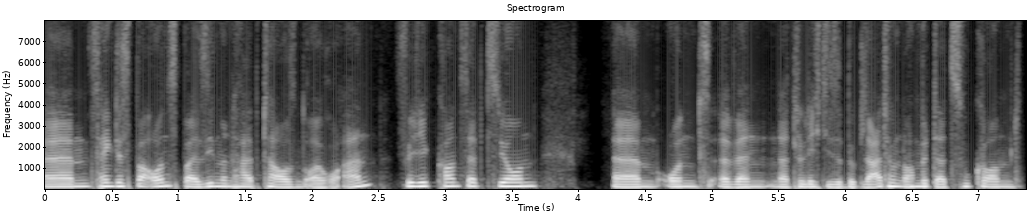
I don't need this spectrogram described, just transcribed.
ähm, fängt es bei uns bei 7.500 Euro an für die Konzeption. Ähm, und äh, wenn natürlich diese Begleitung noch mit dazu kommt,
